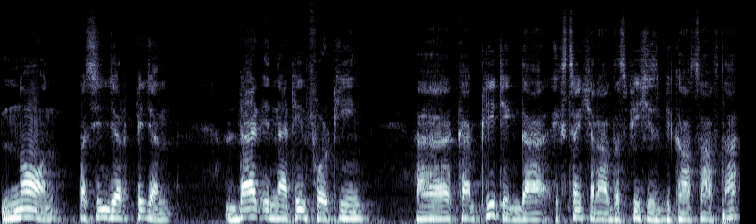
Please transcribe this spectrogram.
known passenger pigeon died in 1914 uh, completing the extinction of the species because of the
